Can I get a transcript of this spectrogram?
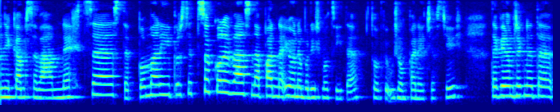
někam se vám nechce, jste pomalý, prostě cokoliv vás napadne, jo, nebo když moc jíte, to vy už úplně nejčastěji, tak jenom řeknete,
